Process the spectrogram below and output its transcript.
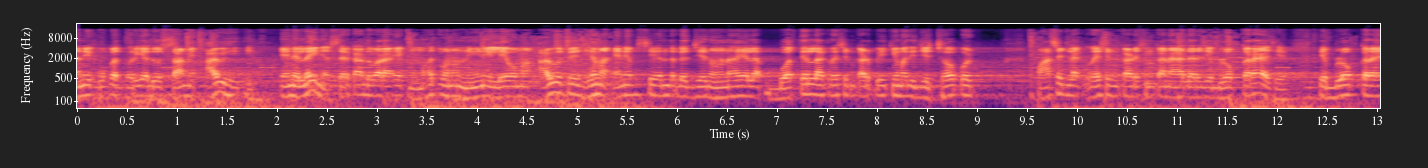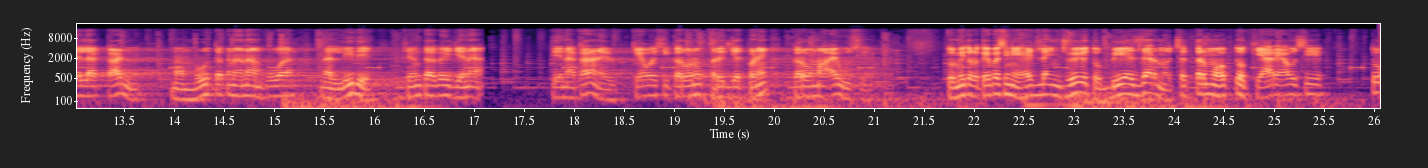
અનેક વખત ફરિયાદો સામે આવી હતી. એને લઈને સરકાર દ્વારા એક મહત્વનો નિર્ણય લેવામાં આવ્યો છે, જેમાં એનએફસી અંતર્ગત જે નોંધાયેલા બોતેર લાખ રેશન કાર્ડ પૈકીમાંથી જે છ પોઈન્ટ પાસઠ લાખ રેશન કાર્ડ શંકાના આધારે જે બ્લોક કરાયા છે, તે બ્લોક કરાયેલા કાર્ડમાં મૃતકના નામ હોવાના લીધે શંકા ગઈ જેના, તેના કારણે કેવાયસી કરવાનું ફરજિયાતપણે કરવામાં આવ્યું છે. તો મિત્રો, તે પછીની હેડલાઇન જોઈએ તો બે હજારનો છત્તરમો હપ્તો ક્યારે આવશે? તો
